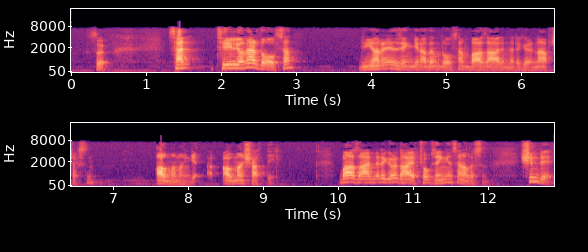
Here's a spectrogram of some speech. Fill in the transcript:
Su. Sen trilyoner de olsan, dünyanın en zengin adamı da olsan bazı alimlere göre ne yapacaksın? Almaman, alman şart değil. Bazı alimlere göre de hayır çok zengin sen alırsın. Şimdi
